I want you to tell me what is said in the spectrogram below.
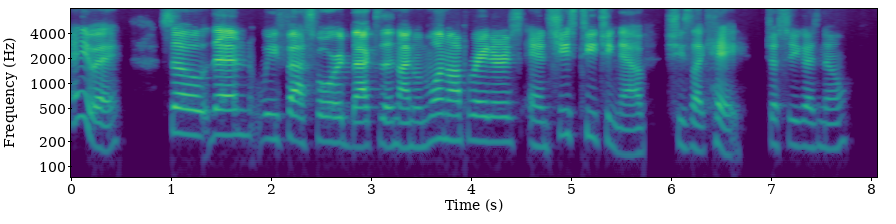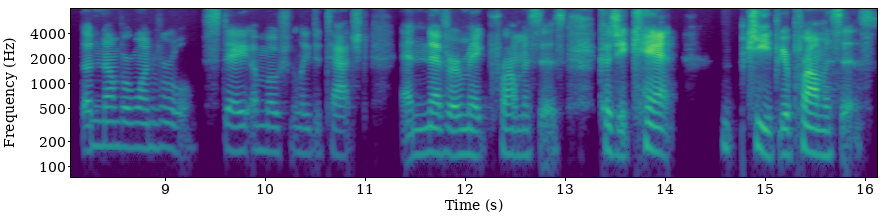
Anyway, so then we fast forward back to the 911 operators, and she's teaching now. She's like, hey, just so you guys know, the number one rule stay emotionally detached and never make promises because you can't keep your promises.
